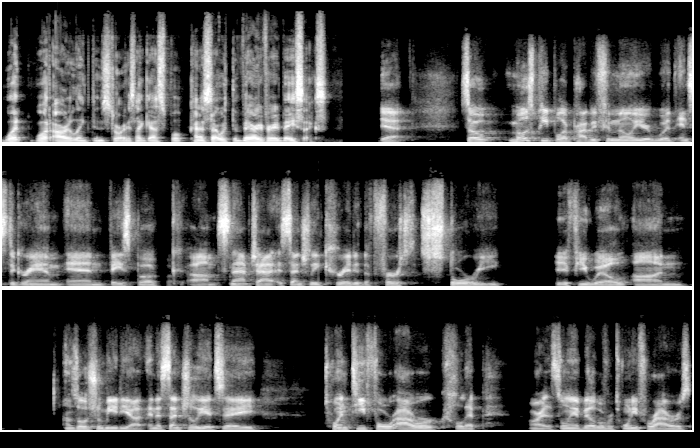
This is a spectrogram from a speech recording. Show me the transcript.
what what are LinkedIn stories? I guess we'll kind of start with the very very basics. Yeah. So most people are probably familiar with Instagram and Facebook. Um, Snapchat essentially created the first story, if you will, on on social media, and essentially it's a 24 hour clip. All right, it's only available for 24 hours,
